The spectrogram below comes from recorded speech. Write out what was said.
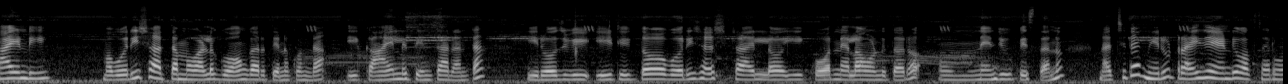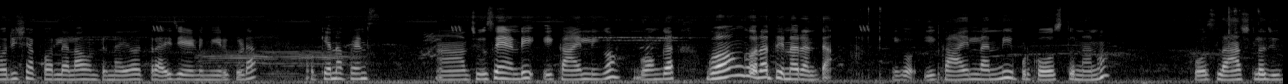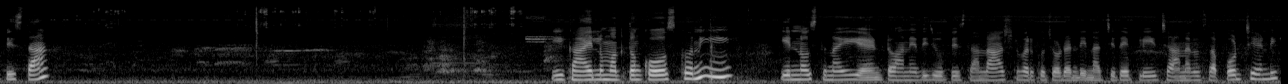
Hi అండి. మా ఒరిషా అత్తమ్మ వాళ్ళు గోంగూర తినకుండా ఈ కాయల్ని తింటారంట. ఈరోజు వీ- వీటితో ఒరిషా స్టైల్లో ఈ కూరను ఎలా వండుతారో నేను చూపిస్తాను. నచ్చితే మీరు ట్రై చేయండి. ఒకసారి ఒరిషా కూరలు ఎలా ఉంటున్నాయో ట్రై చేయండి మీరు కూడా. ఓకేనా ఫ్రెండ్స్? చూసేయండి. ఈ కాయల్ని ఇగో గోంగూర గోంగూర తినరంట. ఇగో ఈ కాయలన్నీ ఇప్పుడు కోస్తున్నాను. కోసి లాస్ట్లో చూపిస్తాను ఈ కాయలు మొత్తం కోసుకొని ఎన్ని వస్తున్నాయి ఏంటో అనేది చూపిస్తాను. లాస్ట్ వరకు చూడండి. నచ్చితే ప్లీజ్ ఛానల్ సపోర్ట్ చేయండి.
